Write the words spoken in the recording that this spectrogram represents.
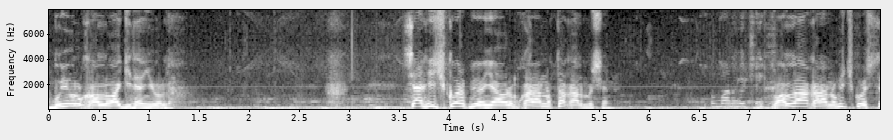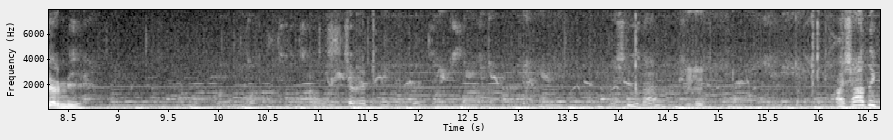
Bu yol Kalva giden yol. Sen hiç korkmuyorsun yavrum. Karanlıkta kalmışsın. Dumanı çek. Vallahi karanlık hiç göstermiyor. Şimdi lan. Aşağıdaki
